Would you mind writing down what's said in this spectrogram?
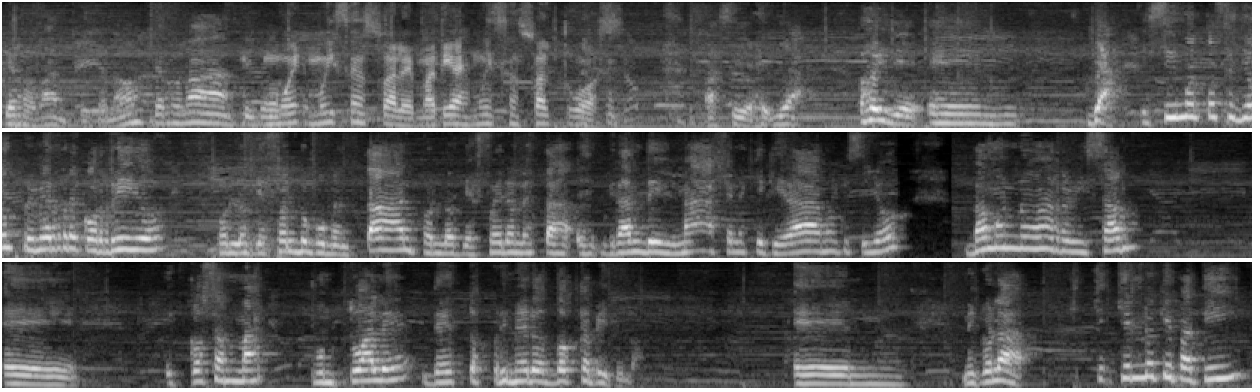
Qué romántico, ¿no? Qué romántico. Muy, muy sensual, Matías, es muy sensual tu voz. Así es, ya. Oye, em, ya, hicimos entonces ya un primer recorrido por lo que fue el documental, por lo que fueron estas eh, grandes imágenes que quedamos, qué sé yo. Vámonos a revisar eh, cosas más puntuales de estos primeros dos capítulos. Eh, Nicolás, ¿qué, ¿qué, es lo que para ti,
